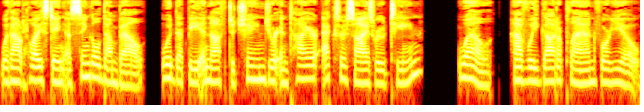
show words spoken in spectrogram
without hoisting a single dumbbell, would that be enough to change your entire exercise routine? Well, have we got a plan for you?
